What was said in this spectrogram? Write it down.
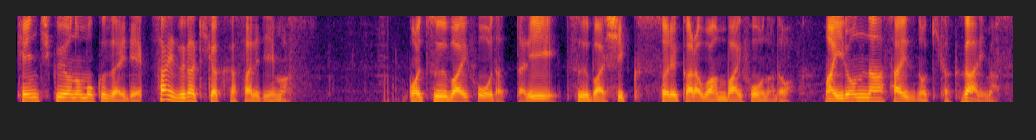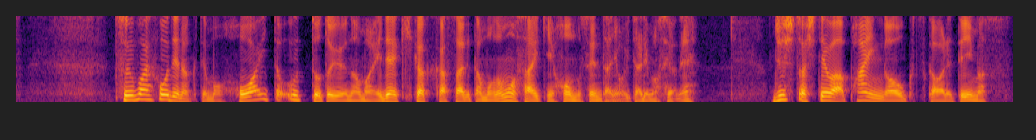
建築用の木材でサイズが規格化されています。これ 2x4 だったり 2x6 それから 1x4 など、まあ、いろんなサイズの規格があります。2x4 でなくてもホワイトウッドという名前で規格化されたものも最近ホームセンターに置いてありますよね。樹脂としてはパインが多く使われています。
